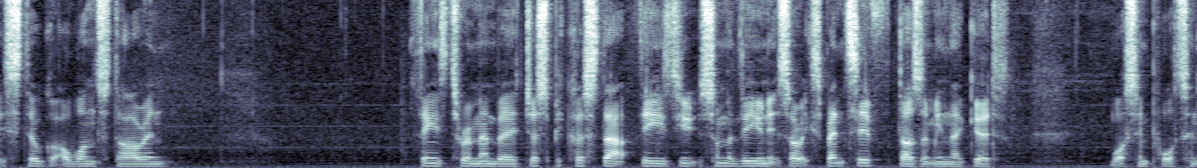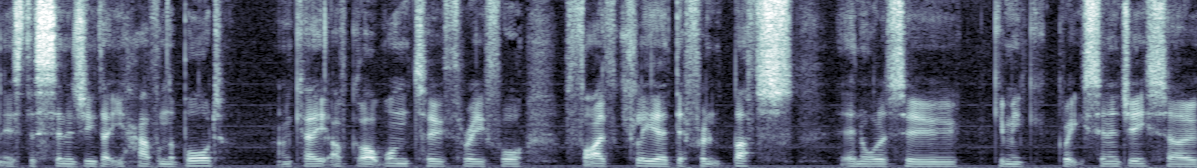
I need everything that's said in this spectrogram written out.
It's still got a one star in. Things to remember: just because that these some of the units are expensive doesn't mean they're good. What's important is the synergy that you have on the board. Okay, I've got one, two, three, four, five clear different buffs in order to give me great synergy. So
